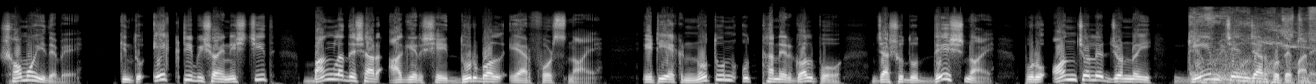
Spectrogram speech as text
সময়ই দেবে। কিন্তু একটি বিষয় নিশ্চিত, বাংলাদেশ আর আগের সেই দুর্বল এয়ারফোর্স নয়। এটি এক নতুন উত্থানের গল্প, যা শুধু দেশ নয়, পুরো অঞ্চলের জন্যই গেম চেঞ্জার হতে পারে।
